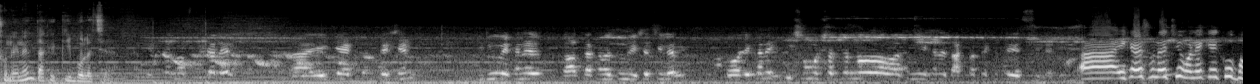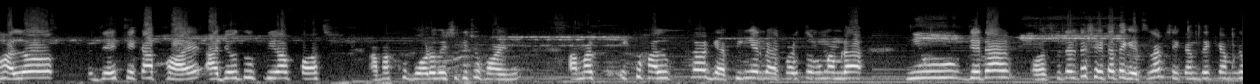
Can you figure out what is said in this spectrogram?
শুনে নেন, তাকে কি বলেছে। হসপিটালে এই যে একজন পেশেন্ট তিনিও এখানে দাঁত দেখানোর জন্য এসেছিলেন। তো এখানে কি সমস্যার জন্য এখানে শুনেছি অনেকে খুব ভালো যে চেক আপ হয়, আর যেহেতু ফ্রি অফ কস্ট আমার খুব বড় বেশি কিছু হয়নি। আমার একটু হালকা গ্যাপিং এর ব্যাপার, তো আমরা নিউ যেটা হসপিটালটা সেটাতে গেছিলাম, সেখান থেকে আমাকে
